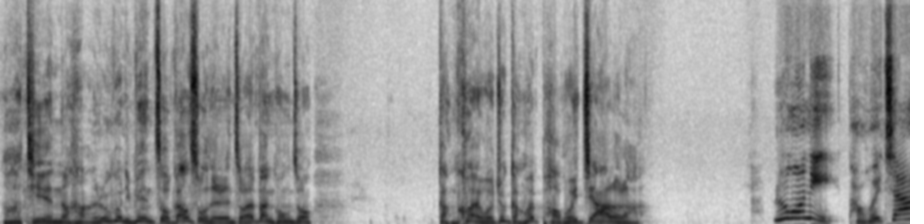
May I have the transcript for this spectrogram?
啊天哪！如果你变成走钢索的人，走在半空中，赶快，我就赶快跑回家了啦。如果你跑回家，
